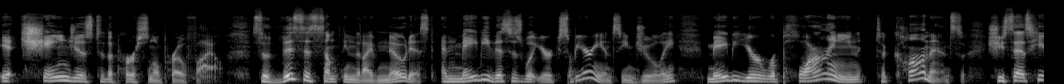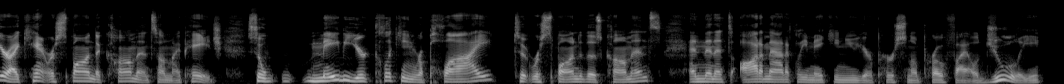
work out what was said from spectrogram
it changes to the personal profile. So, this is something that I've noticed. And maybe this is what you're experiencing, Julie. Maybe you're replying to comments. She says here, I can't respond to comments on my page. So, maybe you're clicking reply to respond to those comments, and then it's automatically making you your personal profile, Julie,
